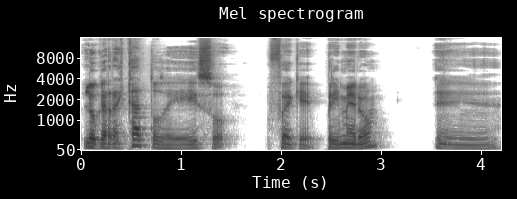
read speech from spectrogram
Lo que rescato de eso fue que, primero, eh,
